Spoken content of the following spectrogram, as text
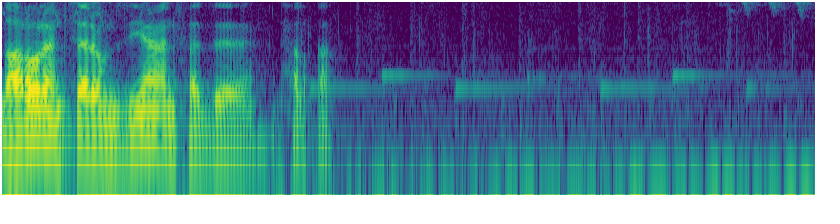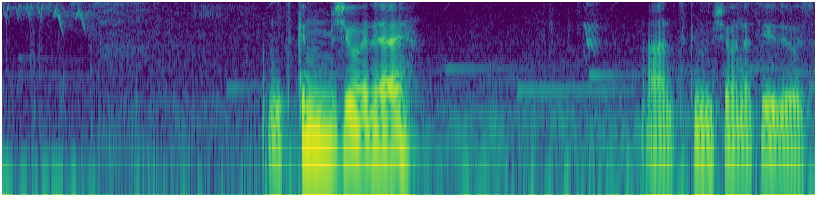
ضروري نتساراو مزيان في هاد الحلقة. نتكمشو هنايا. آه نتكمشو هنا تيدوزو.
